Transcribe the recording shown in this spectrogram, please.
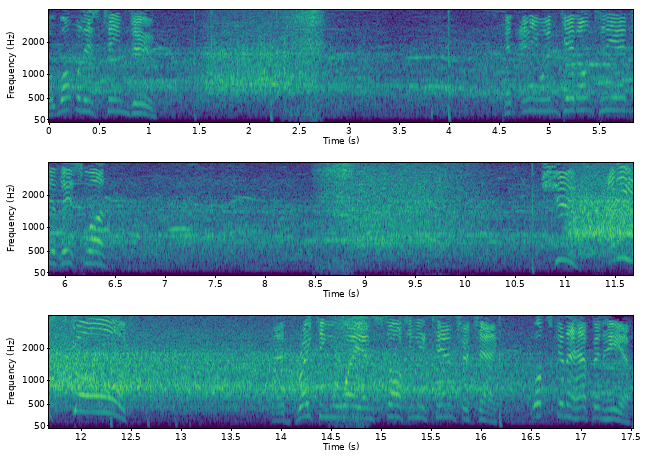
But what will his team do? Can anyone get on to the end of this one? Shoots, and he's scored! They're breaking away and starting a counter-attack. What's going to happen here?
